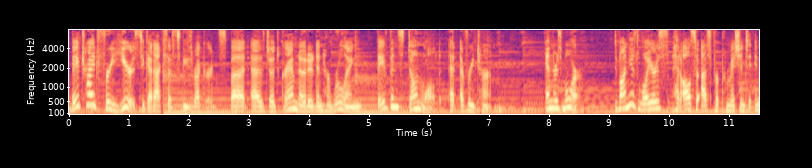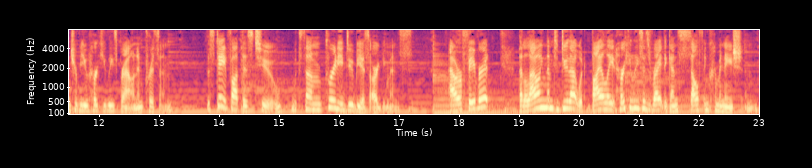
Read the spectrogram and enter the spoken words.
They've tried for years to get access to these records, but as Judge Graham noted in her ruling, they've been stonewalled at every turn. And there's more. Devonia's lawyers had also asked for permission to interview Hercules Brown in prison. The state fought this too, with some pretty dubious arguments. Our favorite? That allowing them to do that would violate Hercules' right against self incrimination.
